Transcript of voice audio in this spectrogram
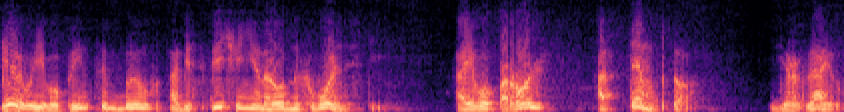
первый его принцип был обеспечение народных вольностей, а его пароль «Аттемпто» — «Дерзаю».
